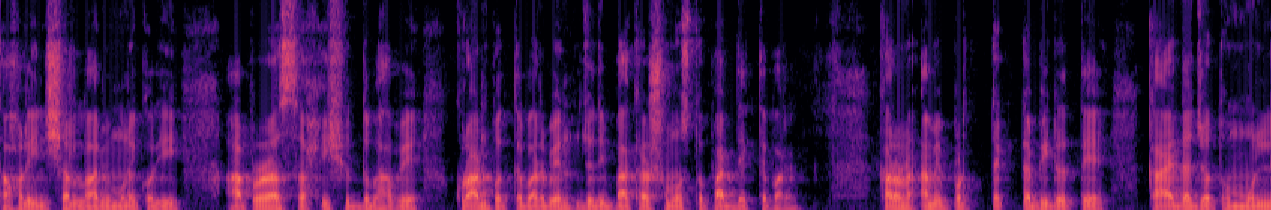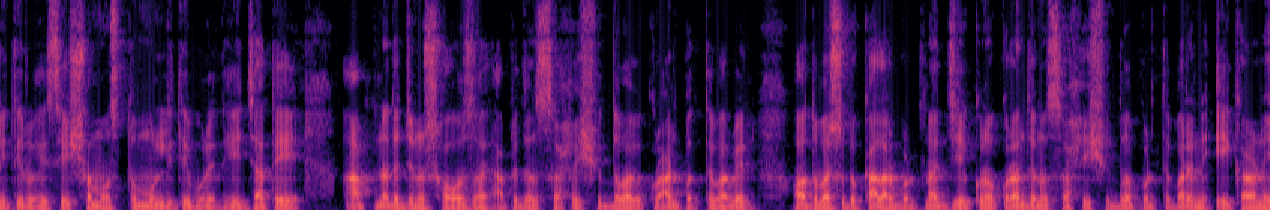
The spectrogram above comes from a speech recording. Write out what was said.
তাহলে ইনশাল্লাহ আমি মনে করি আপনারা সহি শুদ্ধভাবে কোরআন পড়তে পারবেন, যদি বাকারার সমস্ত পাঠ দেখতে পারেন। কারণ আমি প্রত্যেকটা ভিডিওতে কায়দা যত মূলনীতি রয়েছে, সমস্ত মূলনীতি বলে দিই যাতে আপনাদের জন্য সহজ হয়। আপনি যেন সহি শুদ্ধভাবে কোরআন পড়তে পারবেন অথবা শুধু কালার বোর্ড না যে কোনো কোরআন যেন সহি শুদ্ধভাবে পড়তে পারেন, এই কারণে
